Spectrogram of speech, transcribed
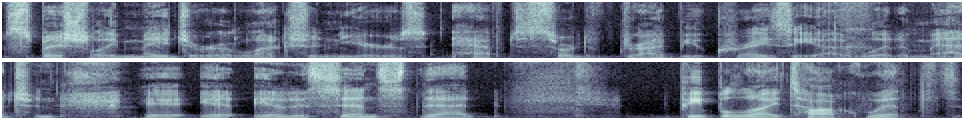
especially major election years, have to sort of drive you crazy, I would imagine, in a sense that people I talk with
